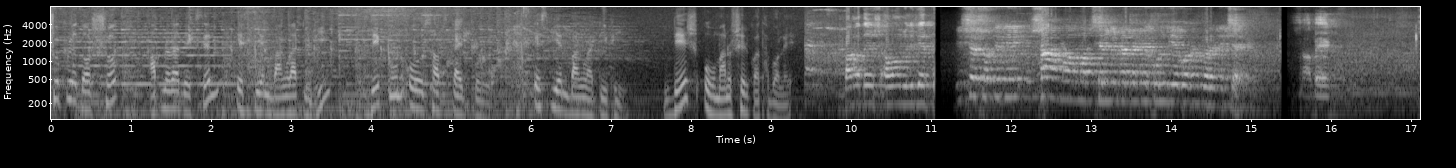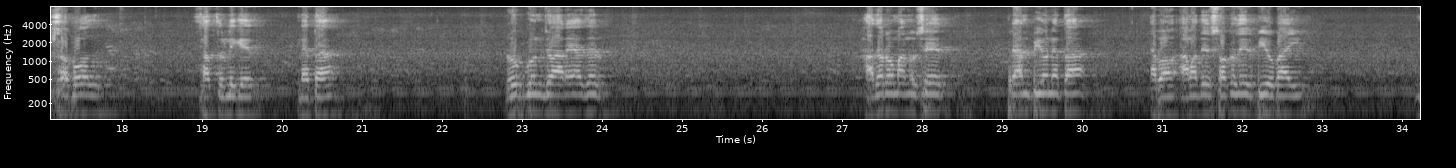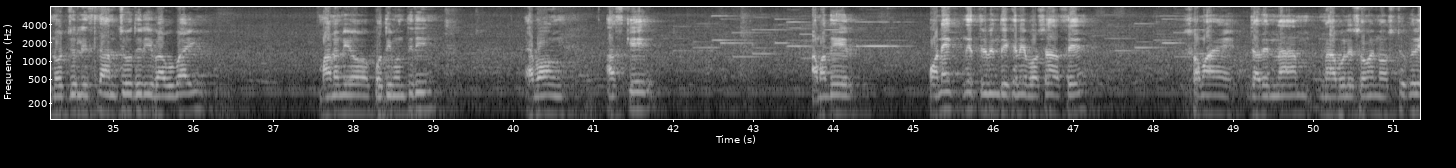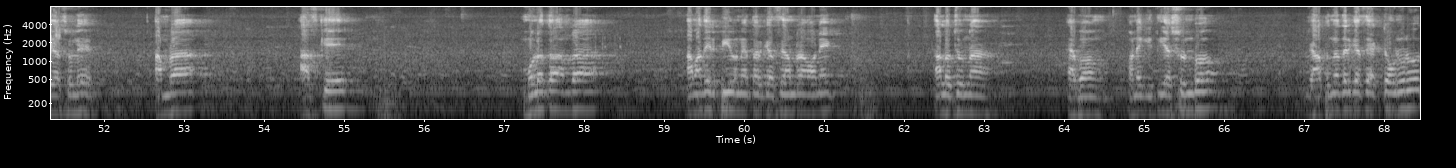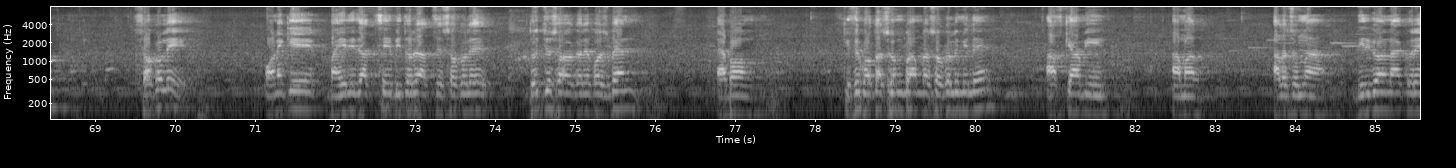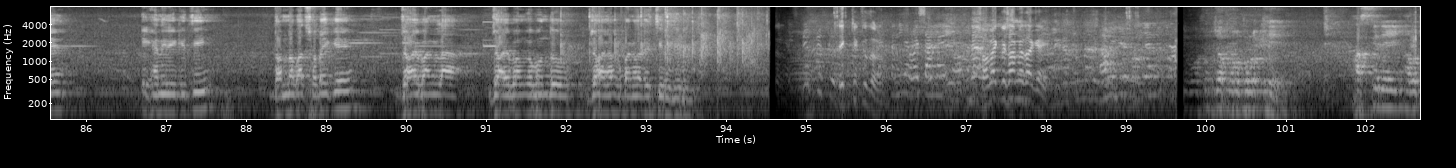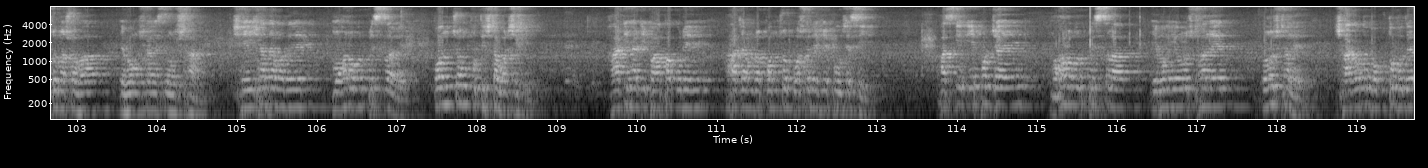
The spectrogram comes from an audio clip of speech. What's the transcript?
সুপ্রিয় দর্শক আপনারা দেখছেন এসপিএন বাংলা টিভি। দেখুন ও সাবস্ক্রাইব করুন এসপিএন বাংলা টিভি। দেশ ও মানুষের কথা বলে। বাংলাদেশ আওয়ামী লীগের বিশেষ অতিথি শাহ মোহাম্মদ সেলিম নেতাকে ফুল দিয়ে বরণ করে নিচ্ছেন সাবেক সবল ছাত্রলীগের নেতা রূপগঞ্জ আড়াই হাজার হাজারো মানুষের প্রাণপ্রিয় নেতা এবং আমাদের সকলের প্রিয় ভাই নজরুল ইসলাম চৌধুরী বাবু ভাই মাননীয় প্রতিমন্ত্রী এবং আজকে আমাদের অনেক নেতৃবৃন্দ এখানে বসা আছে। সময় যাদের নাম না বলে সময় নষ্ট করি আসলে আমরা আজকে মূলত আমরা আমাদের প্রিয় নেতার কাছে আমরা অনেক আলোচনা এবং অনেক ইতিহাস শুনব। যে আপনাদের কাছে একটা অনুরোধ। সকলে, অনেকে বাইরে যাচ্ছে, ভিতরে যাচ্ছে সকলে ধৈর্য সহকারে বসবেন এবং কিছু কথা শুনব আমরা সকলে মিলে। আজকে আমি আমার আলোচনা দীর্ঘ না করে এখানে রেখেছি। ধন্যবাদ সবাইকে। জয় বাংলা জয় বঙ্গবন্ধু জয় হোক বাংলাদেশ চিরজীবী। একটু একটু ধরো। সবাই একটু সামনে থাকে। উদযাপন উপলক্ষে আজকের এই আলোচনা সভা এবং সাংস্কৃতিক অনুষ্ঠান সেই সাথে আমাদের মহানগর প্রেস ক্লাবের পঞ্চম প্রতিষ্ঠা বার্ষিকী। হাঁটি হাঁটি পা পা করে আজ আমরা পঞ্চম বছরে এসে পৌঁছেছি। আজকে এ পর্যায়ে মহানগর প্রেস ক্লাব এবং এই অনুষ্ঠানের অনুষ্ঠানের স্বাগত বক্তব্য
